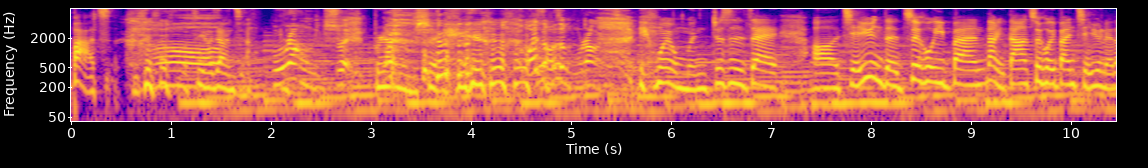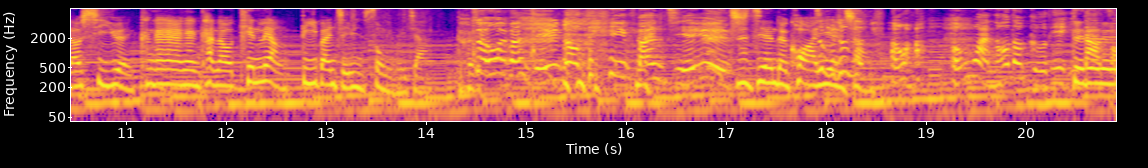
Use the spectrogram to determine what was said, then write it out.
扛把子，自己会这样讲，不让你睡，不让你睡。为什么是不让你睡？因为我们就是在呃捷运的最后一班，让你搭最后一班捷运来到戏院，看看看看看到天亮，第一班捷运送你回家。对，最后一班捷运到第一班捷运 之间的跨夜场，很晚啊很晚，然后到隔天一大早，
